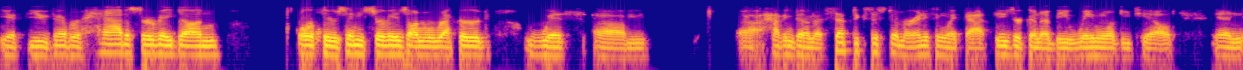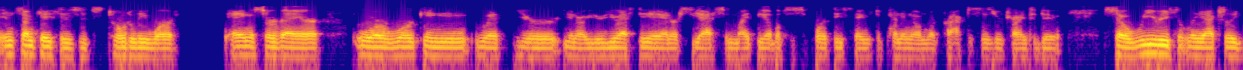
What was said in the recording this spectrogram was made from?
If you've ever had a survey done, or if there's any surveys on record with um, uh, having done a septic system or anything like that, these are going to be way more detailed and in some cases, it's totally worth paying a surveyor or working with your, you know, your USDA NRCS and might be able to support these things depending on what practices you're trying to do. So we recently actually,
